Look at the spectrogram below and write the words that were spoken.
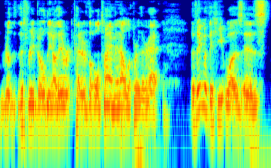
re- this rebuild, you know, they were competitive the whole time, and now look where they're at the thing with the Heat was is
